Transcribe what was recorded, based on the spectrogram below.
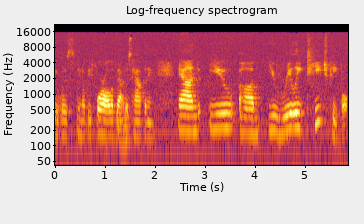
it was, you know, before all of that was happening. And you, um, you really teach people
